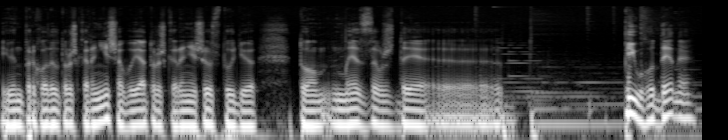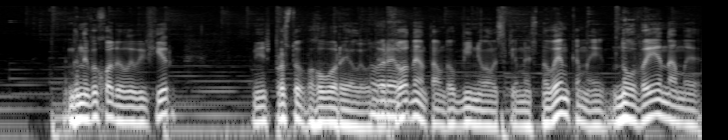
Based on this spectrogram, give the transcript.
і він приходив трошки раніше, або я трошки раніше в студію, то ми завжди е, півгодини ми не виходили в ефір. Ми ж просто говорили один з одним, там обмінювалися якимись новинками, новинами,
